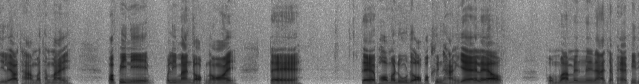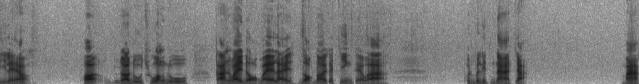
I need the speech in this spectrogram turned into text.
ที่แล้วถามว่าทำไม เพราะปีนี้ปริมาณดอกน้อย แต่แต่พอมาดูดอกพอขึ้นหางแย้แล้ว ผมว่ามันไม่น่าจะแพ้ปีที่แล้ว เพราะเราดูช่วงดู การไว้ดอกไว้อะไร ดอกน้อยก็จริง แต่ว่าผลผลิตน่าจะมาก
